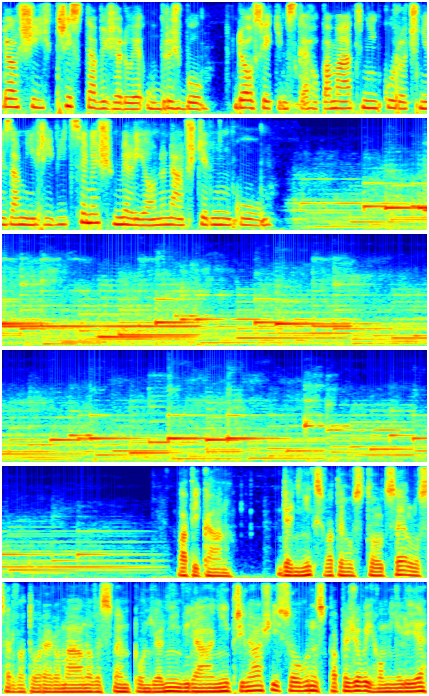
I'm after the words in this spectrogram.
Dalších 300 vyžaduje údržbu. Do osvětimského památníku ročně zamíří více než milion návštěvníků. Vatikán. Deník svatého stolce Loservatore Romano ve svém pondělním vydání přináší souhrn z papežovy homílie,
